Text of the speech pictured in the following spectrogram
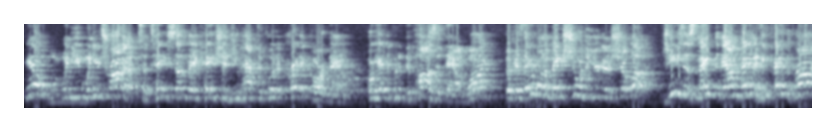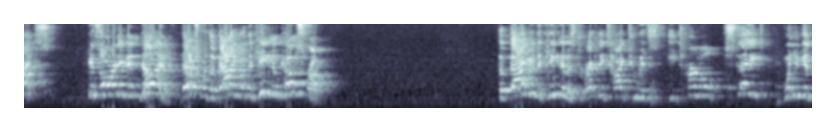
You know, when you when you try to, to take some vacations, you have to put a credit card down or you have to put a deposit down. Why? Because they want to make sure that you're going to show up. Jesus made the down payment, He paid the price. It's already been done. That's where the value of the kingdom comes from. The value of the kingdom is directly tied to its eternal state. When you give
